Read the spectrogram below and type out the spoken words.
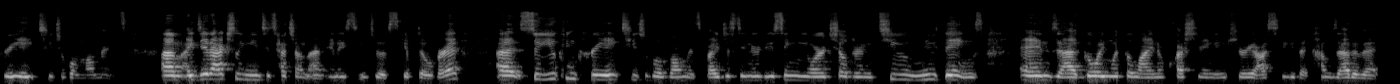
create teachable moments. Um, I did actually need to touch on that and I seem to have skipped over it. Uh, so you can create teachable moments by just introducing your children to new things and uh, going with the line of questioning and curiosity that comes out of it.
